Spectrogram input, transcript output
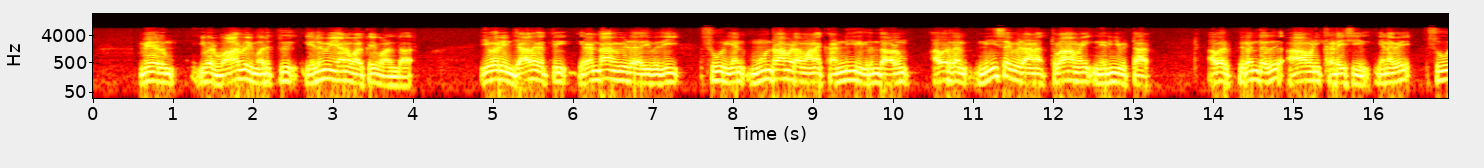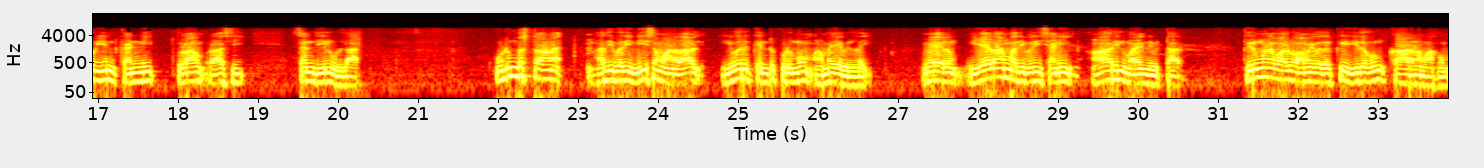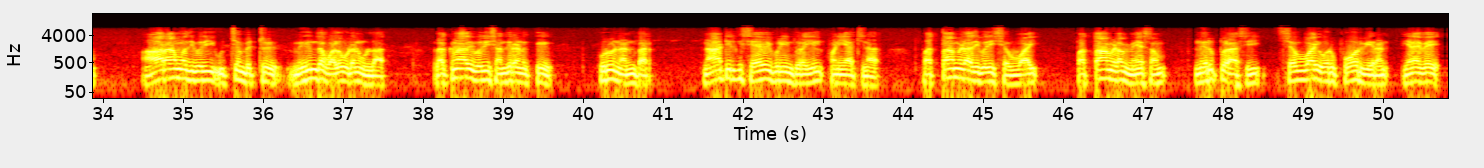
மேலும் இவர் வாழ்வை மறுத்து எளிமையான வாழ்க்கை வாழ்ந்தார். இவரின் ஜாதகத்தில் இரண்டாம் வீடு அதிபதி சூரியன் மூன்றாம் இடமான கன்னியில் இருந்தாலும் அவர்தன் நீச வீடான துலாமை நெருங்கிவிட்டார் அவர் பிறந்தது ஆவணி கடைசியில். எனவே சூரியன் கன்னி துலாம் ராசி சந்தியில் உள்ளார். குடும்பஸ்தான அதிபதி நீசமானதால் இவருக்கென்று குடும்பம் அமையவில்லை. மேலும் ஏழாம் அதிபதி சனி ஆறில் மறைந்துவிட்டார் திருமண வாழ்வு அமைவதற்கு இதுவும் காரணமாகும். ஆறாம் அதிபதி உச்சம் பெற்று மிகுந்த வலுவுடன் உள்ளார். லக்னாதிபதி சந்திரனுக்கு குரு நண்பர். நாட்டிற்கு சேவை புரியும் துறையில் பணியாற்றினார். பத்தாம் இட அதிபதி செவ்வாய் பத்தாம் இடம் மேசம் நெருப்பு ராசி செவ்வாய் ஒரு போர் வீரன். எனவே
